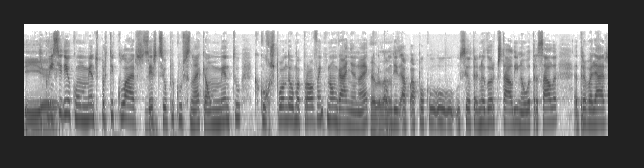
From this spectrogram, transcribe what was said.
e, e, coincidiu com um momento particular sim. deste seu percurso, não é? Que é um momento que corresponde a uma prova em que não ganha, não é? É verdade. Como diz há, há pouco o, o, seu treinador que está ali na outra sala a trabalhar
